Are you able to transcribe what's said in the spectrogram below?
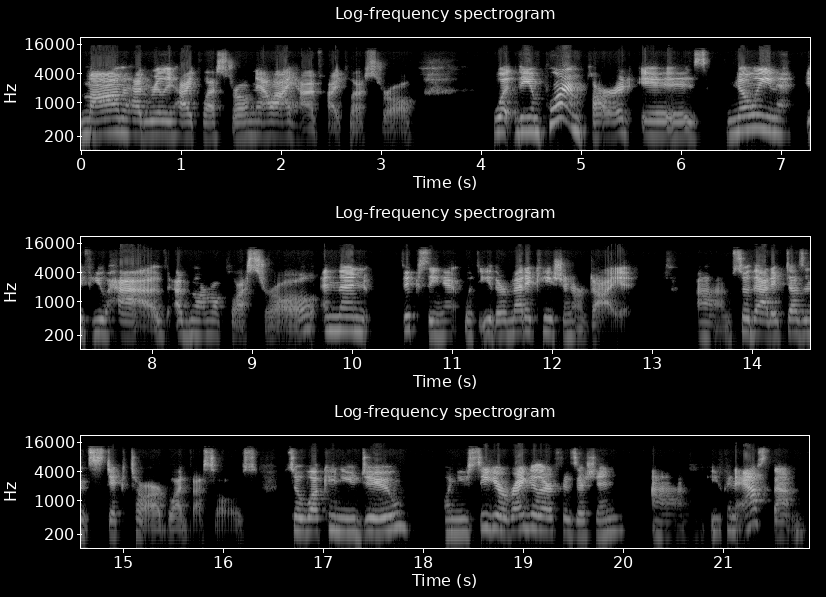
Mom had really high cholesterol. Now I have high cholesterol. What the important part is knowing if you have abnormal cholesterol and then fixing it with either medication or diet um, so that it doesn't stick to our blood vessels. So, what can you do? When you see your regular physician, um, you can ask them,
